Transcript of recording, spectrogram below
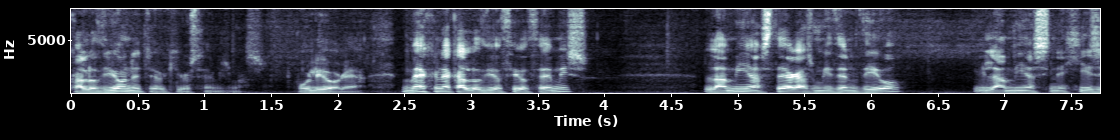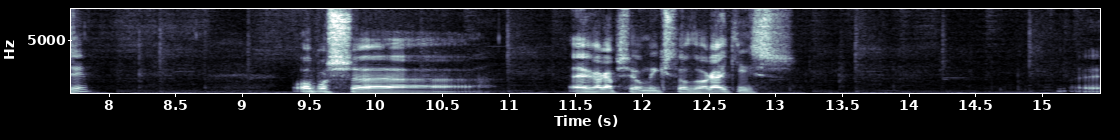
Καλωδιώνεται ο κύριος Θέμης μας. Πολύ ωραία. Μέχρι να καλωδιωθεί ο Θέμης, Λαμία Αστέρας 0-2. Η Λαμία συνεχίζει. Όπως ε, έγραψε ο Μίκης Θοδωράκης, ε,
